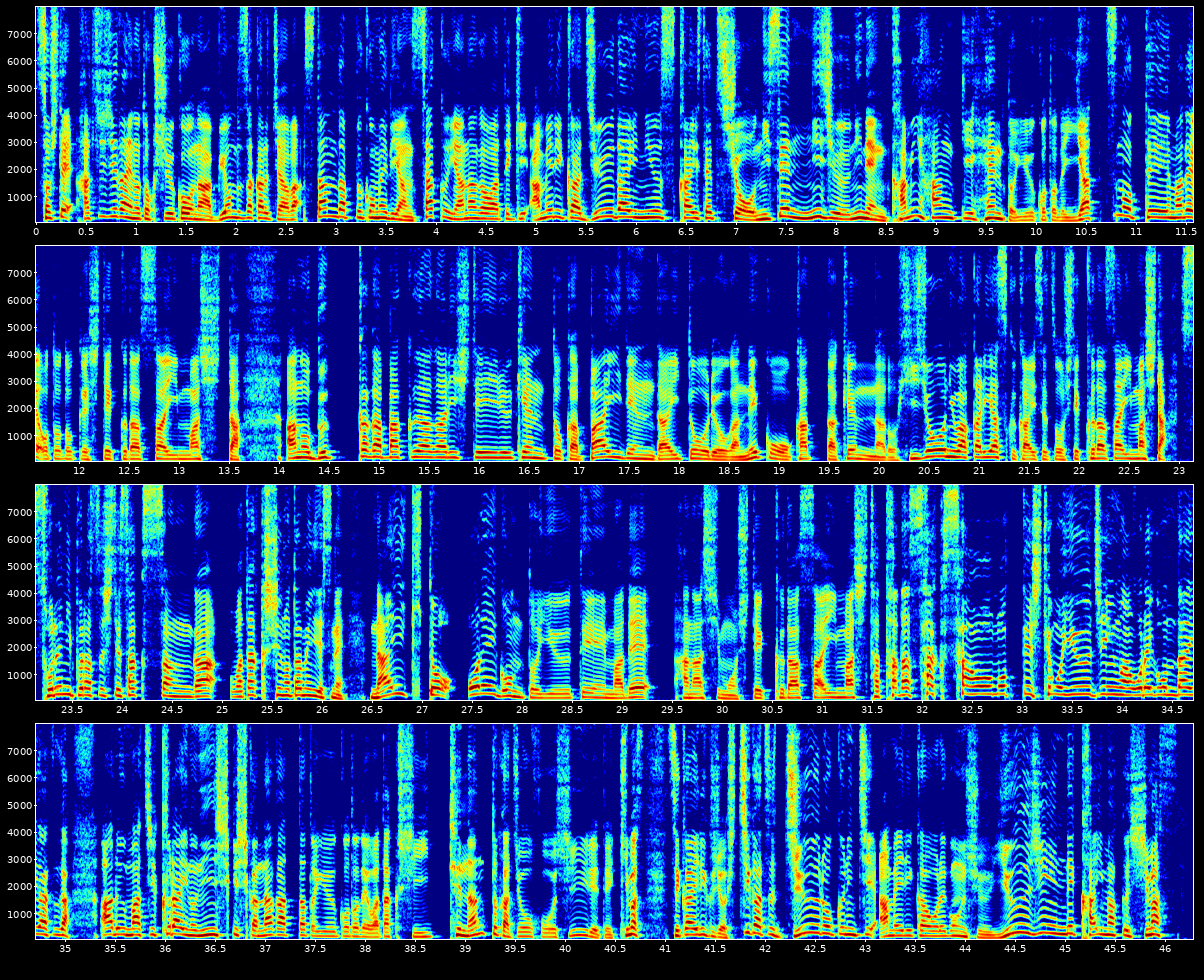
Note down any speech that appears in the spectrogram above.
そして8時台の特集コーナー「ビヨンドザカルチャーはスタンダップコメディアン佐柳川的アメリカ重大ニュース解説賞2022年上半期編ということで8つのテーマでお届けしてくださいました。あの物価が爆上がりしている件とかバイデン大統領が猫を飼った件など非常に分かりやすく解説をしてくださいました。それにプラスしてサクさんが私のためにですねナイキとオレゴンというテーマで話もしてくださいました。ただ作さをもってしても友人はオレゴン大学がある町くらいの認識しかなかったということで私行ってなんとか情報を仕入れてきます。世界陸上7月16日アメリカオレゴン州ユージーンで開幕します。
